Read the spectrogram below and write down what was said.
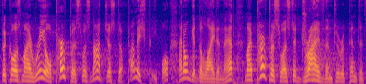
because my real purpose was not just to punish people. I don't get delight in that. My purpose was to drive them to repentance,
